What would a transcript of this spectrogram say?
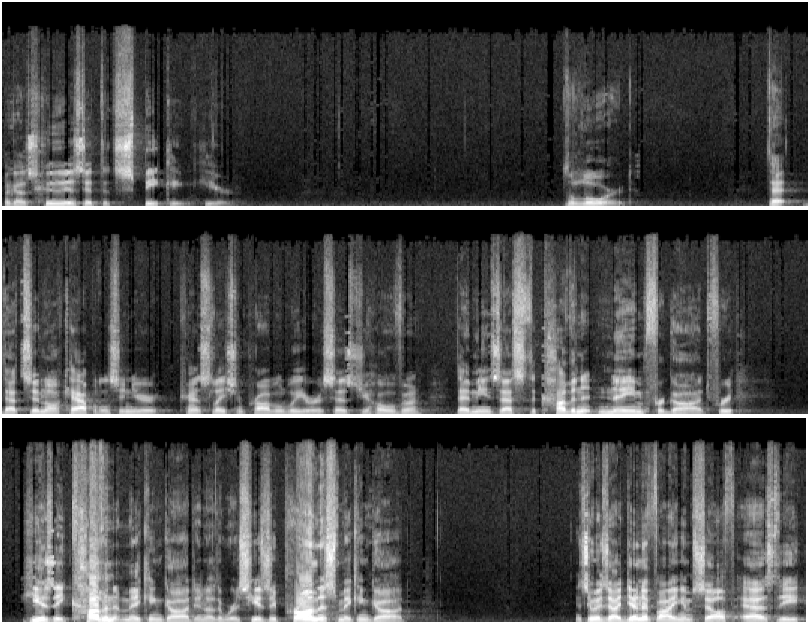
Because who is it that's speaking here? the Lord. That, that's in all capitals in your translation, probably, or it says Jehovah. That means that's the covenant name for God. For He is a covenant making God, in other words, He is a promise making God. And so He's identifying Himself as the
